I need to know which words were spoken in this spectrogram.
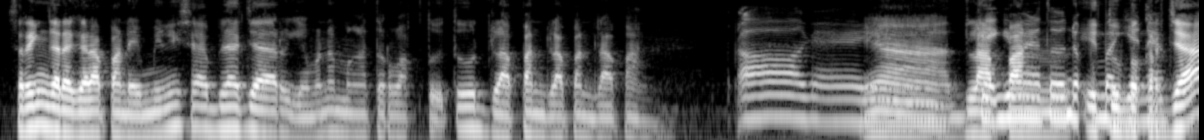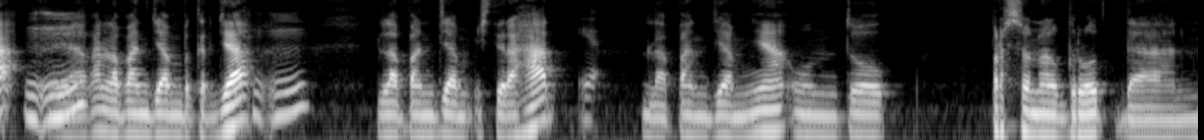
sering gara-gara pandemi ini saya belajar gimana mengatur waktu itu 888 Oh, oke. ya Kayak gimana 8 tuh, Dok, itu pembagiannya? bekerja ya kan 8 jam bekerja Mm-mm. 8 jam istirahat Ya. 8 jamnya untuk personal growth dan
